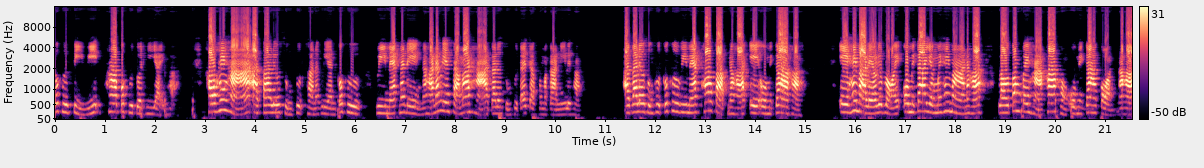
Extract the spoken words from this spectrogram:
ก็คือ4วิภาพก็คือตัว t ใหญ่ค่ะ เขาให้หาอัตราเร็วสูงสุดค่ะนักเรียนก็คือ vmax นั่นเองนะคะ นักเรียนสามารถหาอัตราเร็วสูงสุดได้จากสมการนี้เลยค่ะ อัตราเร็วสูงสุดก็คือ vmax เท่ากับนะคะ a โอเมก้าค่ะ a ให้มาแล้วเรียบร้อยโอเมก้ายังไม่ให้มานะคะ เราต้องไปหาค่าของโอเมก้าก่อนนะคะ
